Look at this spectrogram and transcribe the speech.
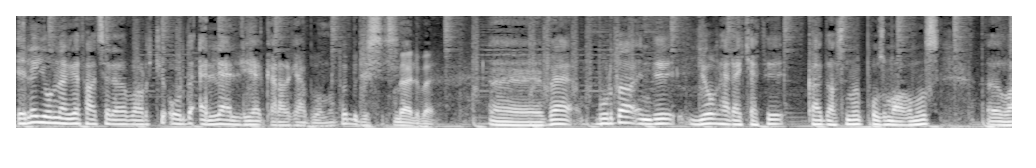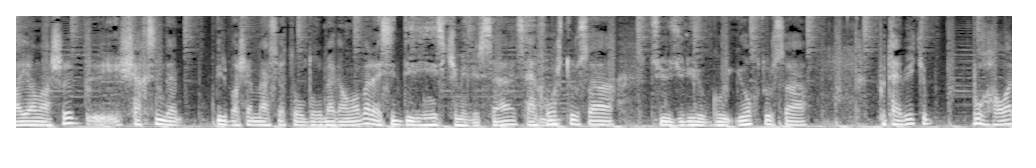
Elə yol nəqliyyat hadisələri vardır ki, orada 50-50-yə qərar qəbul olunur da bilirsiniz. Bəli, bəli. Ə, və burada indi yol hərəkəti qaydasını pozmağınızla yanaşı ə, şəxsin də birbaşa məsuliyyət olduğu məqamlar var. Əgər dediyiniz kimidirsə, sərxoşdursa, sürücülük hüququ yoxdursa, bu təbii ki, bu hala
